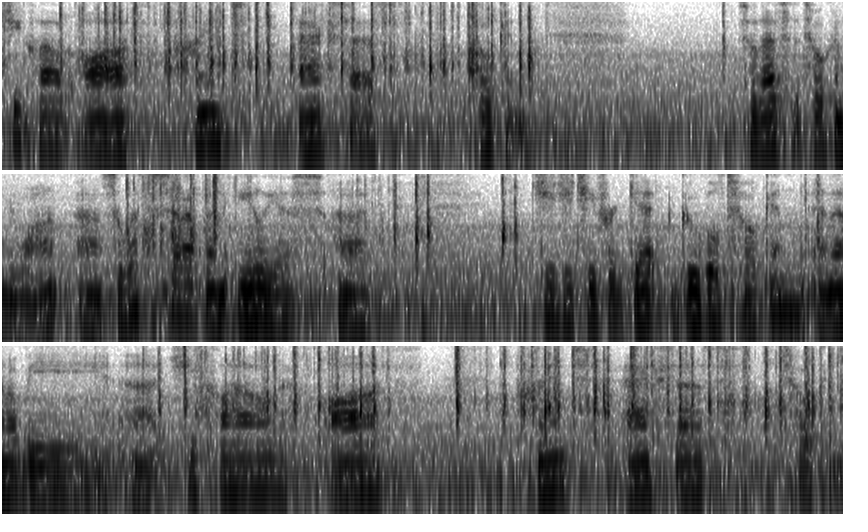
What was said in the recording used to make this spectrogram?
gcloud auth print access token. So that's the token we want. Uh, so let's set up an alias uh, GGT for get Google token, and that'll be uh, gcloud auth print access token.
